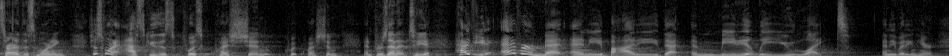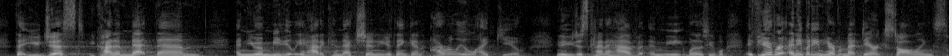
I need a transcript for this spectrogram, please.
started this morning, just want to ask you this quick question, quick question, and present it to you. Have you ever met anybody that immediately you liked? Anybody in here? That you just, you kind of met them and you immediately had a connection and you're thinking, I really like you. You know, you just kind of have a meet one of those people. If you ever, anybody in here ever met Derek Stallings?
